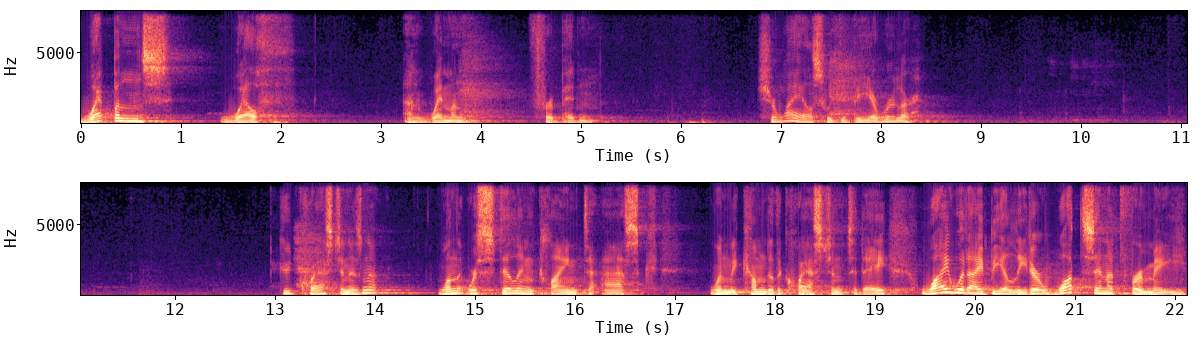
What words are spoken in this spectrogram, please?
Weapons, wealth, and women forbidden. Sure, why else would you be a ruler? Good question, isn't it? One that we're still inclined to ask when we come to the question today why would I be a leader? What's in it for me?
